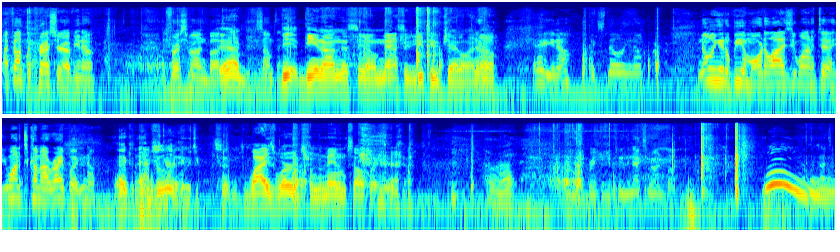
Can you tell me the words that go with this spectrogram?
I felt the pressure of, you know, the first run, but Yeah, something. be, being on this you know massive YouTube channel, I know. hey, you know, it's still, you know, knowing it'll be immortalized. You want it to, you want it to come out right, but you know, Ex- sometimes you just Absolutely. do what you. Uh, wise words from the man himself right here. all right. Between the next run, but Woo!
